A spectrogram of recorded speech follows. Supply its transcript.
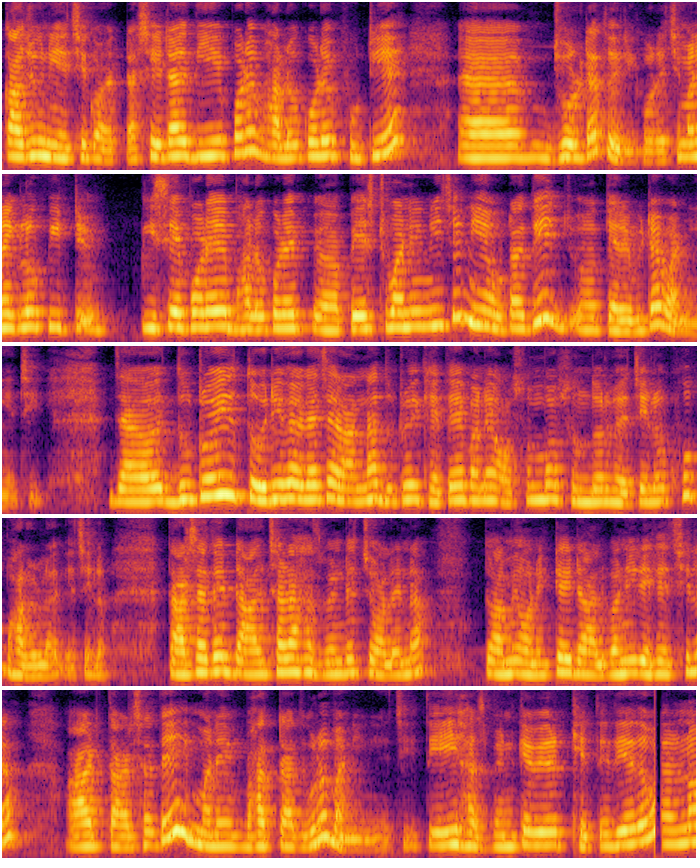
কাজু নিয়েছে কয়েকটা। সেটা দিয়ে পরে ভালো করে ফুটিয়ে ঝোলটা তৈরি করেছি। মানে এগুলো পিটে পিষে পরে ভালো করে পেস্ট বানিয়ে নিয়েছি, নিয়ে ওটা দিয়ে ক্যারেবিটা বানিয়েছি। যা, দুটোই তৈরি হয়ে গেছে রান্না, দুটোই খেতে মানে অসম্ভব সুন্দর হয়েছিল, খুব ভালো লাগেছিল। তার সাথে ডাল ছাড়া হাজব্যান্ডের চলে না, তো আমি অনেকটাই ডাল বানিয়ে রেখেছিলাম, আর তার সাথেই মানে ভাত টাতগুলো বানিয়ে নিয়েছি। তো এই হাজব্যান্ডকে এবার খেতে দিয়ে দেবো। কেননা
